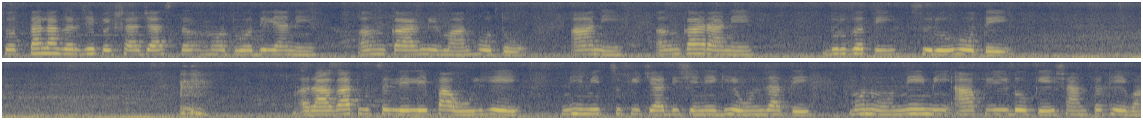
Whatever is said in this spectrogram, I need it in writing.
स्वतःला गरजेपेक्षा जास्त महत्त्व दिल्याने अहंकार निर्माण होतो आणि अहंकाराने दुर्गती सुरू होते. रागात उचललेले पाऊल हे नेहमीच चुकीच्या दिशेने घेऊन जाते. म्हणून नेहमी आपली डोके शांत ठेवा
